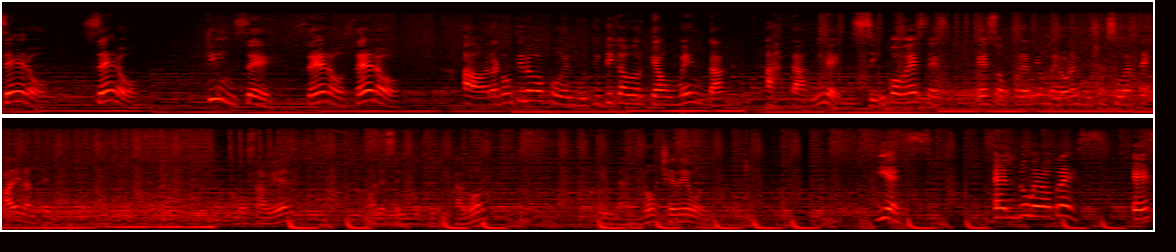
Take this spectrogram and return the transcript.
0, 0, 15, 0, 0. Ahora continuamos con el multiplicador que aumenta hasta, mire, cinco veces esos premios menores. Mucha suerte. Adelante. Vamos a ver cuál es el multiplicador en la noche de hoy. Y es el número 3. Es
